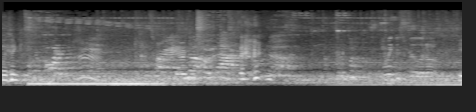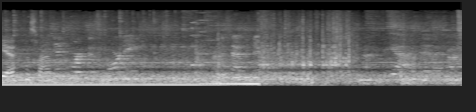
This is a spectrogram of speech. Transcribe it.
Yeah, thank you. Let me just fill it up. Yeah, that's fine. work this morning or this afternoon. Yeah, I did. I got it.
